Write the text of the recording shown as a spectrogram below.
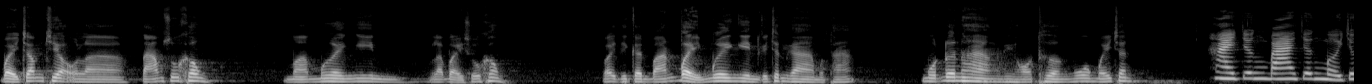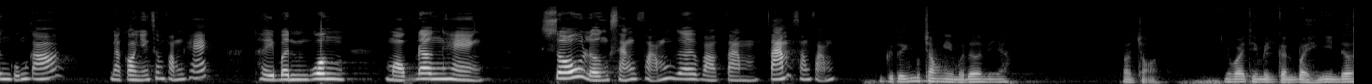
700 triệu là 8 số 0 mà 10.000 là 7 số 0. Vậy thì cần bán 70.000 cái chân gà một tháng. Một đơn hàng thì họ thường mua mấy chân? hai chân, ba chân, 10 chân cũng có Mà còn những sản phẩm khác thì bình quân một đơn hàng số lượng sản phẩm rơi vào tầm 8 sản phẩm thì cứ tính 100 nghìn một đơn đi nhá. Và chọn. Như vậy thì mình cần 7.000 đơn.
